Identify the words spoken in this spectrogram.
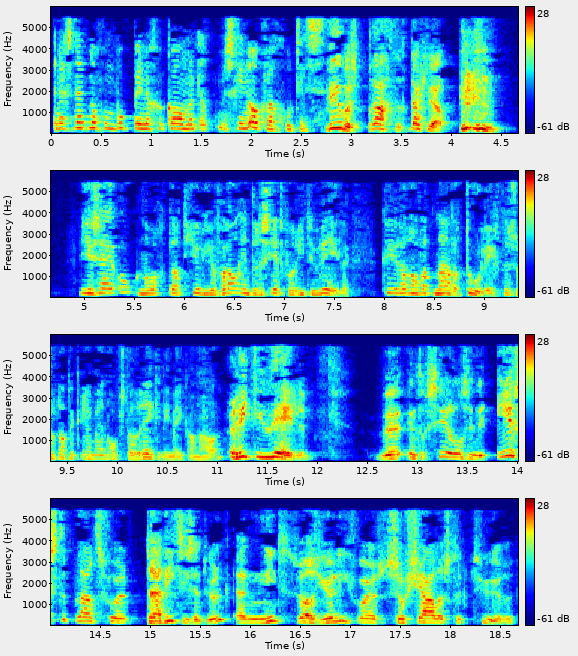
En er is net nog een boek binnengekomen dat misschien ook wel goed is. Wilbers, prachtig, dankjewel. Je zei ook nog dat jullie je vooral interesseert voor rituelen. Kun je dat nog wat nader toelichten, zodat ik er in mijn opstel rekening mee kan houden? Rituelen. We interesseren ons in de eerste plaats voor tradities natuurlijk, en niet, zoals jullie, voor sociale structuren.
